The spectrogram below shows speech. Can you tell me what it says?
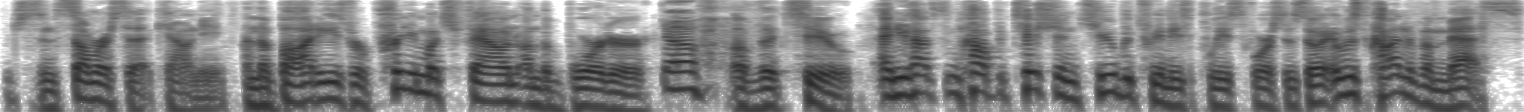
which is in Somerset County. And the bodies were pretty much found on the border oh. of the two. And you have some competition too between these police forces. So it was kind of a mess.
